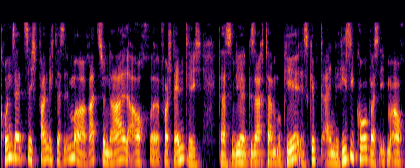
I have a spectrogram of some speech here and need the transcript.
grundsätzlich fand ich das immer rational auch äh, verständlich, dass wir gesagt haben, okay, es gibt ein Risiko, was eben auch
